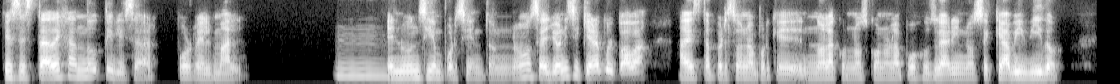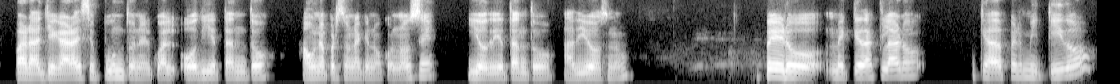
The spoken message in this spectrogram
que se está dejando utilizar por el mal. Mm. en un 100%, ¿no? O sea, yo ni siquiera culpaba a esta persona porque no la conozco, no la puedo juzgar y no sé qué ha vivido para llegar a ese punto en el cual odie tanto a una persona que no conoce y odie tanto a Dios, ¿no? Pero me queda claro que ha permitido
